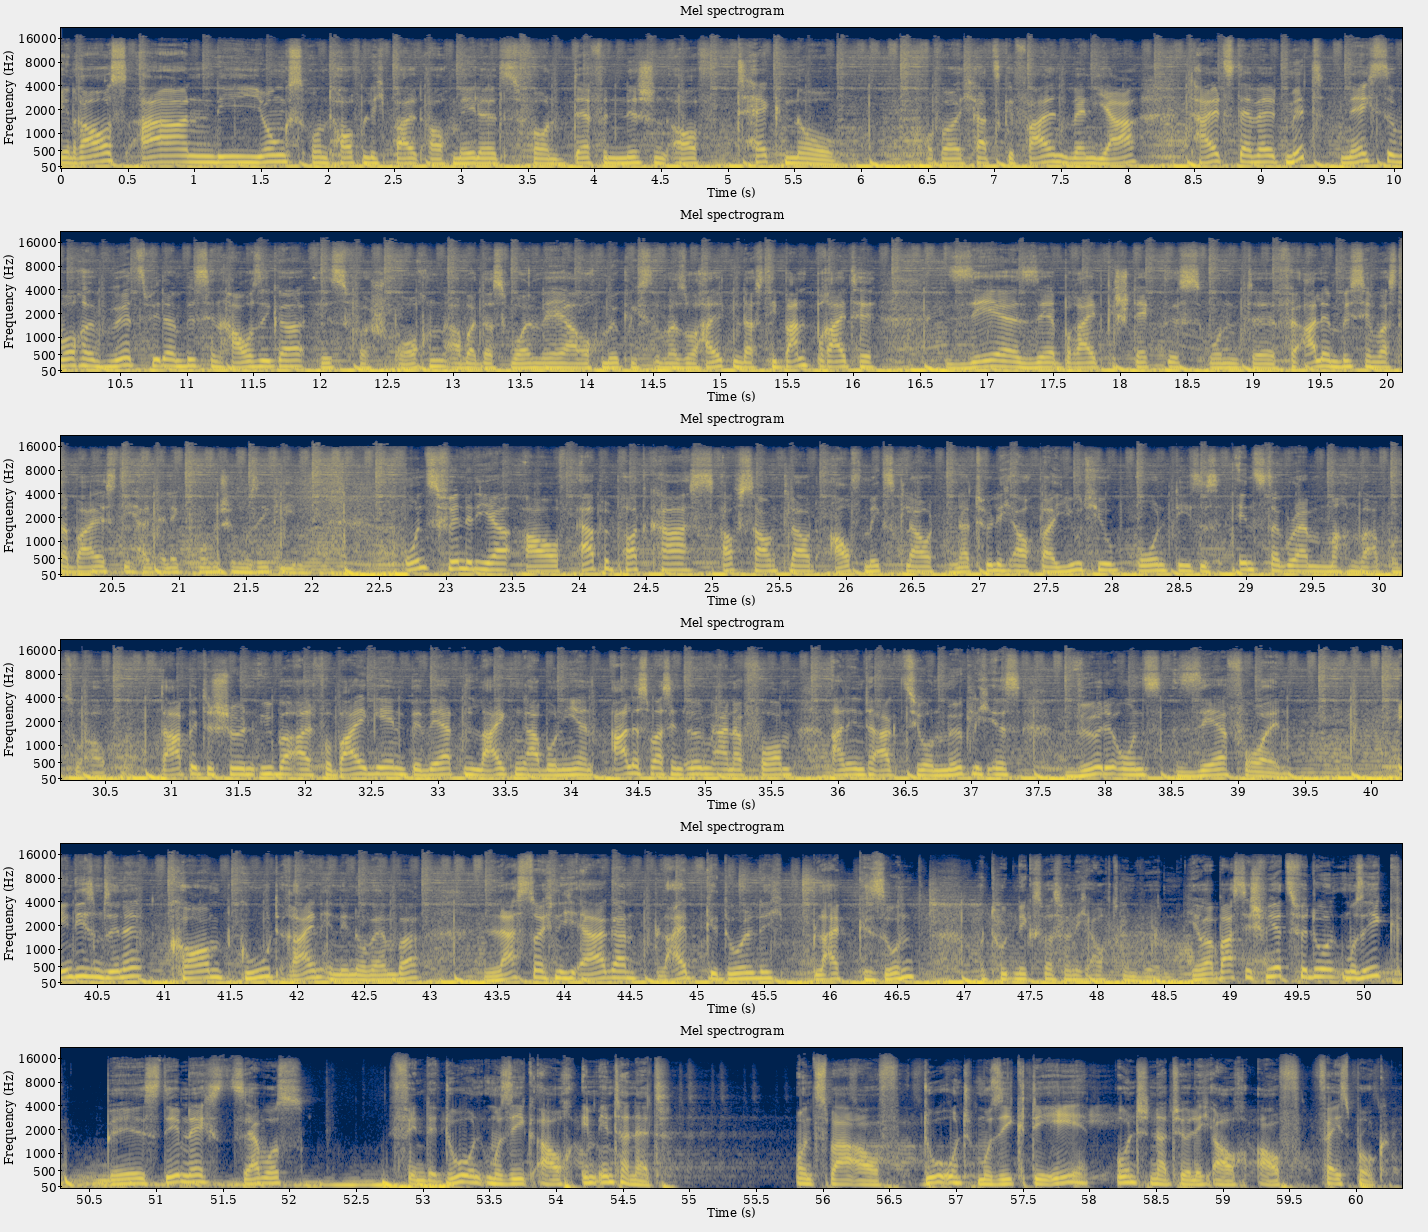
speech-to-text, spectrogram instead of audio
Gehen raus an die Jungs und hoffentlich bald auch Mädels von Definition of Techno hoffe, euch hat es gefallen. Wenn ja, teilt's der Welt mit. Nächste Woche wird es wieder ein bisschen hausiger, ist versprochen. Aber das wollen wir ja auch möglichst immer so halten, dass die Bandbreite sehr, sehr breit gesteckt ist und äh, für alle ein bisschen was dabei ist, die halt elektronische Musik lieben. Uns findet ihr auf Apple Podcasts, auf Soundcloud, auf Mixcloud, natürlich auch bei YouTube und dieses Instagram machen wir ab und zu auch noch. Da bitte schön überall vorbeigehen, bewerten, liken, abonnieren. Alles, was in irgendeiner Form an Interaktion möglich ist, würde uns sehr freuen. In diesem Sinne, kommt gut rein in den November. Lasst euch nicht ärgern, bleibt geduldig, bleibt gesund und tut nichts, was wir nicht auch tun würden. Hier war Basti Schwierz für Du und Musik. Bis demnächst. Servus. Finde Du und Musik auch im Internet. Und zwar auf duundmusik.de und natürlich auch auf Facebook.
